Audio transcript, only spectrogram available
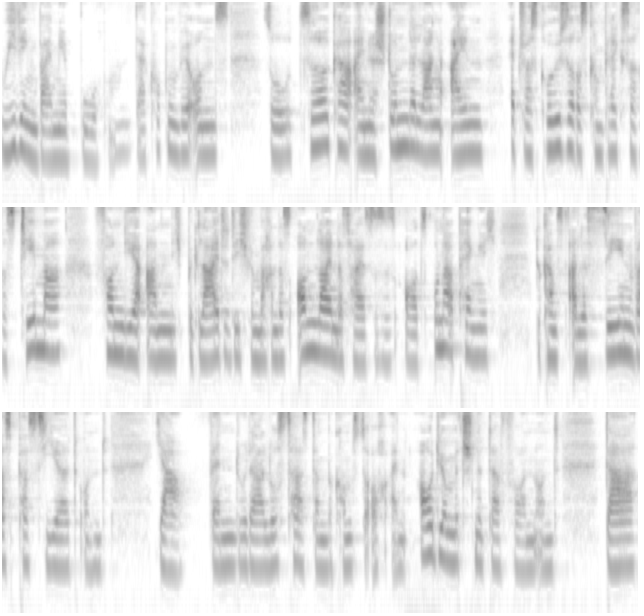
Reading bei mir buchen. Da gucken wir uns so circa eine Stunde lang ein etwas größeres, komplexeres Thema von dir an. Ich begleite dich. Wir machen das online. Das heißt, es ist ortsunabhängig. Du kannst alles sehen, was passiert und ja, wenn du da Lust hast, dann bekommst du auch einen Audiomitschnitt davon. Und da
